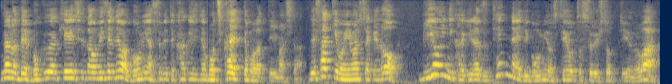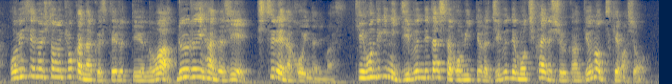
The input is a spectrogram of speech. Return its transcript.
なのでで僕が経営してたお店ではゴミは全て各自で持ち帰ってもらっていました。で、さっきも言いましたけど、美容院に限らず店内でゴミを捨てようとする人っていうのは、お店の人の許可なく捨てるっていうのは、ルール違反だし、失礼な行為になります。基本的に自分で出したゴミっていうのは自分で持ち帰る習慣っていうのをつけましょう。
